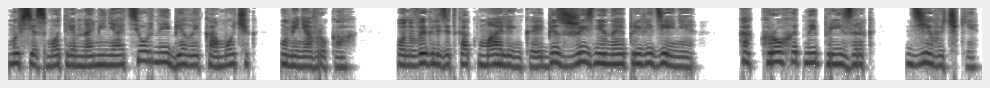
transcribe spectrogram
Мы все смотрим на миниатюрный белый комочек у меня в руках. Он выглядит как маленькое, безжизненное привидение, как крохотный призрак девочки.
